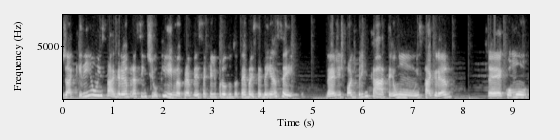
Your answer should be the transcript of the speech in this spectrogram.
já cria um Instagram para sentir o clima, para ver se aquele produto até vai ser bem aceito. Né? A gente pode brincar, ter um Instagram é, como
